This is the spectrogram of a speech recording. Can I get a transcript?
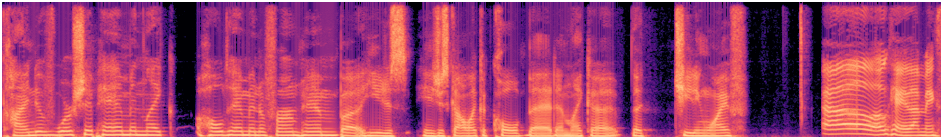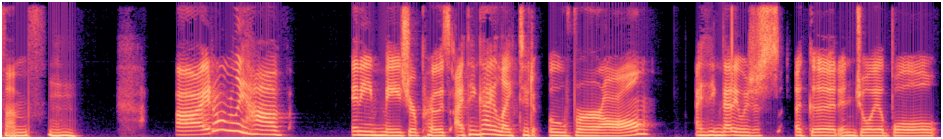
kind of worship him and like hold him and affirm him, but he just he just got like a cold bed and like a a cheating wife. Oh, okay. That makes sense. Mhm. I don't really have any major pros. I think I liked it overall. I think that it was just a good, enjoyable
